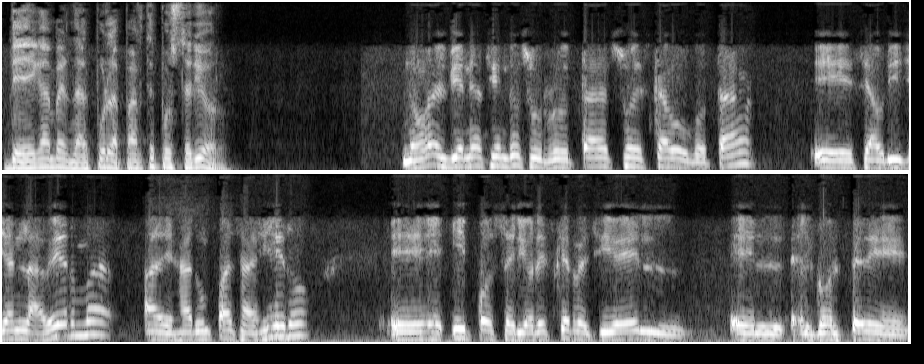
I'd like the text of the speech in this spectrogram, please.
de Egan Bernal por la parte posterior? No, él viene haciendo su ruta Suezca-Bogotá, eh, se orilla en la Berma a dejar un pasajero eh, y posteriores que recibe el, el, golpe de,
